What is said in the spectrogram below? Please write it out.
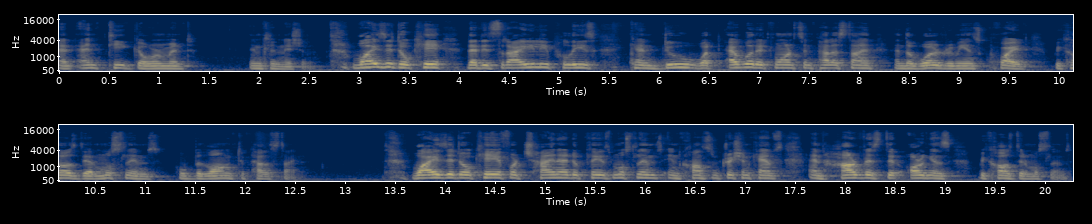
and anti government inclination? Why is it okay that Israeli police can do whatever it wants in Palestine and the world remains quiet because they are Muslims who belong to Palestine? Why is it okay for China to place Muslims in concentration camps and harvest their organs because they're Muslims?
